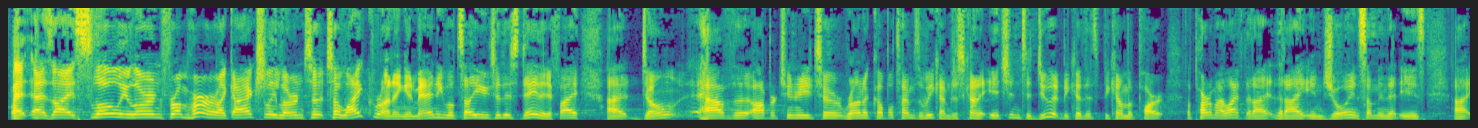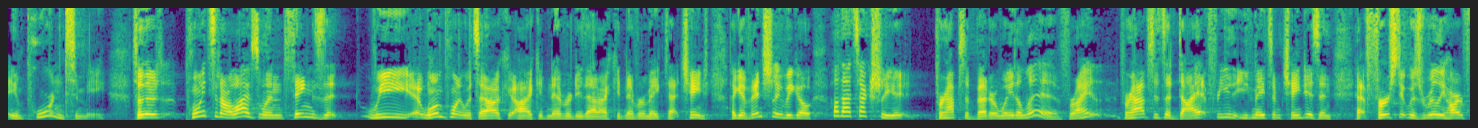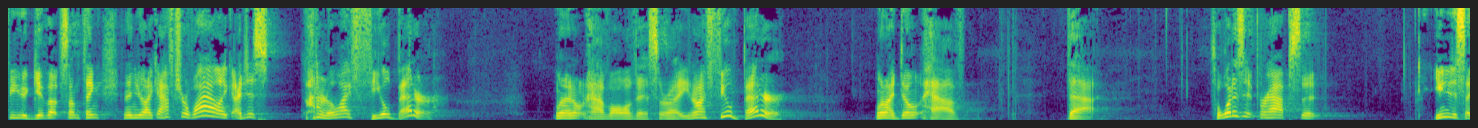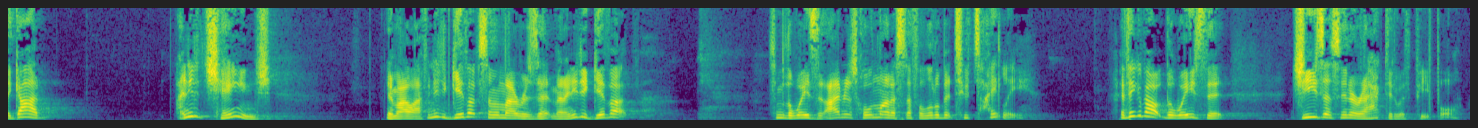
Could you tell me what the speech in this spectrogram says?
as I slowly learned from her, like I actually learned to, to like running. And Mandy will tell you to this day that if I uh, don't have the opportunity to run a couple times a week, I'm just kind of itching to do it because it's become a part, a part of my life that I, that I enjoy and something that is uh, important to me. So there's points in our lives when things that we at one point would say, oh, I could never do that. I could never make that change. Like eventually we go, oh, that's actually perhaps a better way to live, right? Perhaps it's a diet for you that you've made some changes. And at first it was really hard for you to give up something. And then you're like, after a while, like I just, I don't know, I feel better when I don't have all of this. Or, I, you know, I feel better when I don't have that. So, what is it perhaps that you need to say, God, I need to change in my life. I need to give up some of my resentment. I need to give up some of the ways that I'm just holding on to stuff a little bit too tightly. And think about the ways that Jesus interacted with people.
